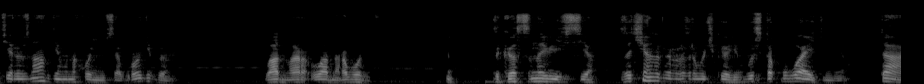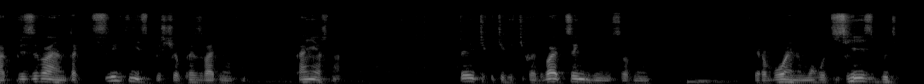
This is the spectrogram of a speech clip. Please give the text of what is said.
теперь узнал где мы находимся? Вроде бы. Ладно ладно работать. Так остановись все. Зачем разработчики вы же так пугаете меня так призываем. Так следить еще призвать нужно. Конечно. Тихо тихо тихо. Давай цинглинс одну воины могут здесь быть.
